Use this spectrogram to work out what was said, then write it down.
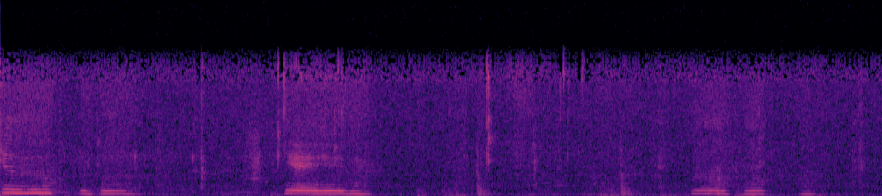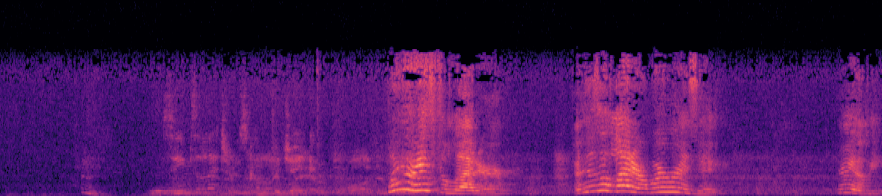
Do-do. Yay. Mhm. Seems a letter has come for Jacob. Where is the letter? If there's a letter, where is it? Really?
